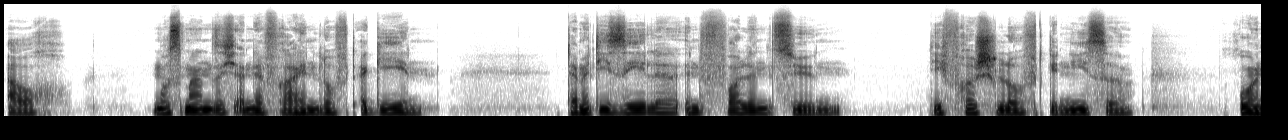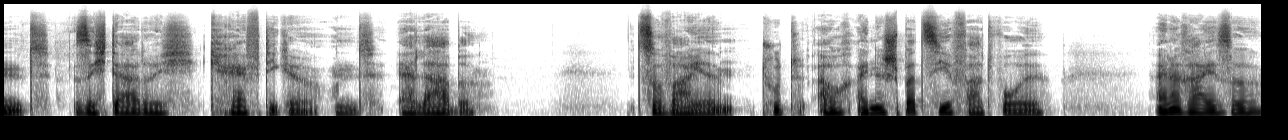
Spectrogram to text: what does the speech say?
Auch muss man sich an der freien Luft ergehen, damit die Seele in vollen Zügen die frische Luft genieße und sich dadurch kräftige und erlabe. Zuweilen tut auch eine Spazierfahrt wohl, eine Reise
